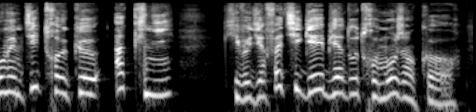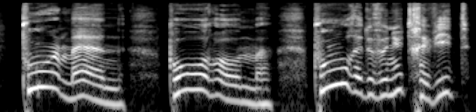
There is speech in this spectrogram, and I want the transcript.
au même titre que acne, qui veut dire fatigué, et bien d'autres mots encore. Poor man, pauvre homme. Pour est devenu très vite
